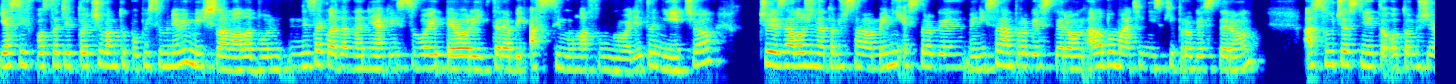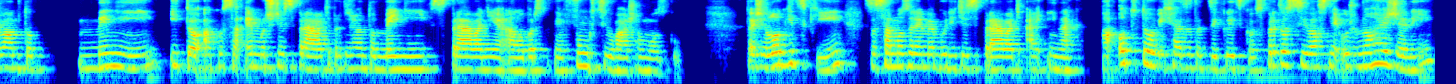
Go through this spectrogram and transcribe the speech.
ja si v podstate to, čo vám tu popisujem, nevymýšľam alebo nezakladám na nejakej svojej teórii, ktorá by asi mohla fungovať. Je to niečo, čo je založené na tom, že sa vám mení estrogen, mení sa vám progesterón alebo máte nízky progesterón a súčasne je to o tom, že vám to mení i to, ako sa emočne správate, pretože vám to mení správanie alebo respektíve funkciu vášho mozgu. Takže logicky sa samozrejme budete správať aj inak. A od toho vychádza tá cyklickosť. Preto si vlastne už mnohé ženy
